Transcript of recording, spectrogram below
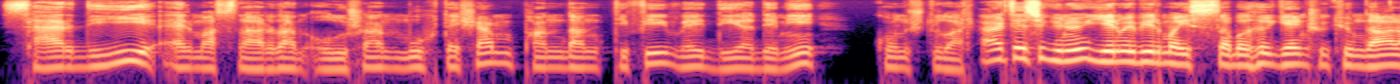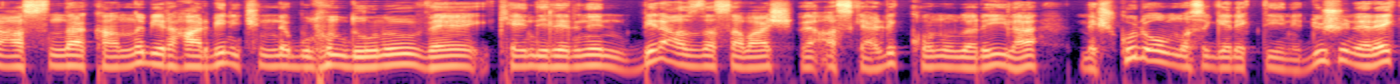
serdiği elmaslardan oluşan muhteşem pandantifi ve diyademi konuştular. Ertesi günü 21 Mayıs sabahı genç hükümdar aslında kanlı bir harbin içinde bulunduğunu ve kendilerinin biraz da savaş ve askerlik konularıyla meşgul olması gerektiğini düşünerek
